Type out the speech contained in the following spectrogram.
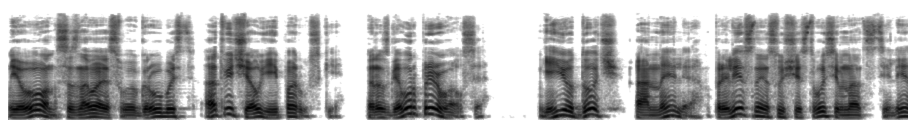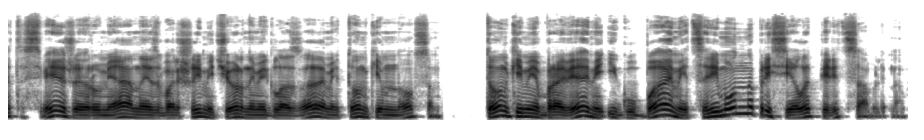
и он, сознавая свою грубость, отвечал ей по-русски. Разговор прервался. Ее дочь, Анеля, прелестное существо 17 лет, свежая, румяная, с большими черными глазами, тонким носом, тонкими бровями и губами, церемонно присела перед Саблином.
